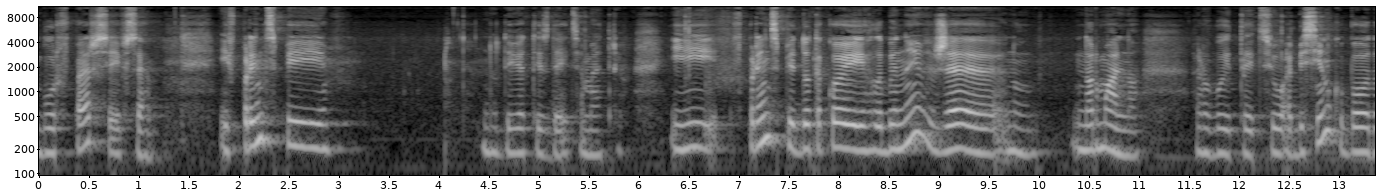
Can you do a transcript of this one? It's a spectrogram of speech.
бур вперся і все. І, в принципі, до 9, здається, метрів. І, в принципі, до такої глибини вже ну, нормально робити цю абісінку, бо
